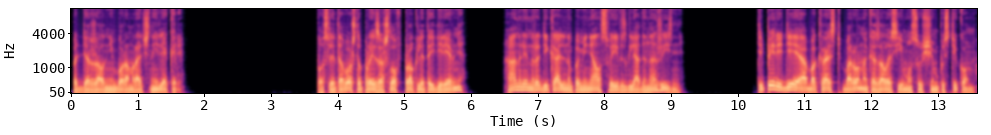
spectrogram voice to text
поддержал Небора мрачный лекарь. После того, что произошло в проклятой деревне, Анрин радикально поменял свои взгляды на жизнь. Теперь идея обокрасть барона казалась ему сущим пустяком.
